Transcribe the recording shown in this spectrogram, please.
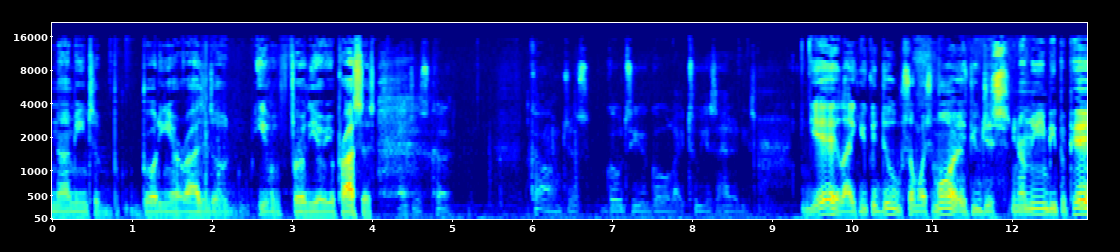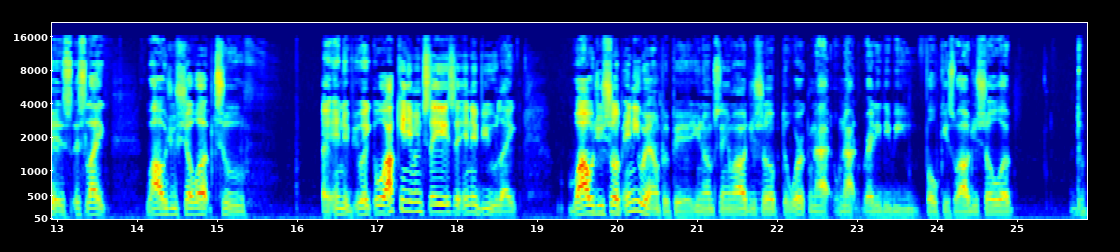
know what I mean, to broaden your horizons or even further your, your process. Just cut, come, just go to your goal like two years ahead of these. Yeah, like you could do so much more if you just, you know what I mean, be prepared. It's it's like, why would you show up to an interview? Like, well, I can't even say it's an interview. Like, why would you show up anywhere unprepared? You know what I'm saying? Why would you show up to work not not ready to be focused? Why would you show up to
